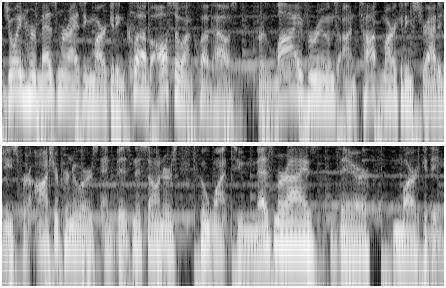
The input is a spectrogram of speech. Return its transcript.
join her Mesmerizing Marketing Club, also on Clubhouse, for live rooms on top marketing strategies for entrepreneurs and business owners who want to mesmerize their marketing.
